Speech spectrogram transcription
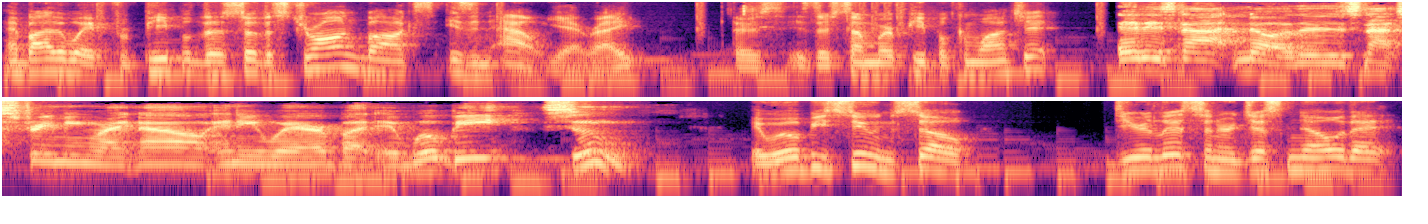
And by the way, for people, the, so the Strong Box isn't out yet, right? There's is there somewhere people can watch it? It is not. No, there's not streaming right now anywhere, but it will be soon. It will be soon. So, dear listener, just know that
